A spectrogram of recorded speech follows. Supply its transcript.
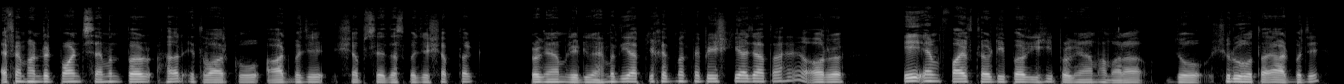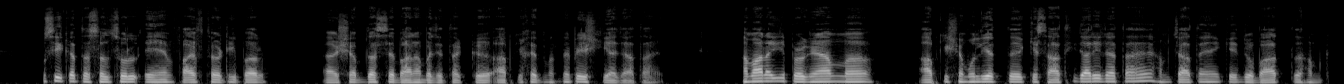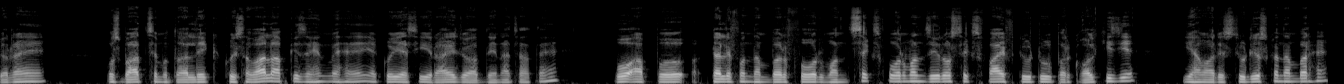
F M hundred point seven پر ہر اتوار کو آٹھ بجے شب سے دس بجے شب تک پروگرام ریڈیو احمدیہ آپ کی خدمت میں پیش کیا جاتا ہے اور اے ایم فائیو تھرٹی پر یہی پروگرام ہمارا جو شروع ہوتا ہے آٹھ بجے، اسی کا تسلسل اے ایم فائیو تھرٹی پر شب دس سے بارہ بجے تک آپ کی خدمت میں پیش کیا جاتا ہے۔ ہمارا یہ پروگرام آپ کی شمولیت کے ساتھ ہی جاری رہتا ہے۔ ہم چاہتے ہیں کہ جو بات ہم کر رہے ہیں، اس بات سے متعلق کوئی سوال آپ کے ذہن میں ہے یا کوئی ایسی رائے جو آپ دینا چاہتے ہیں، وہ آپ telephone number four one six four one zero six five two two پر کال کیجیے یہ ہمارے اسٹوڈیوز کا نمبر ہے۔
